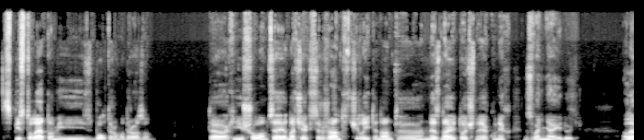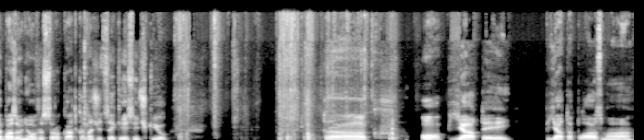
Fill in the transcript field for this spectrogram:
З пістолетом і з болтером одразу. Так, і шолом. Це наче як сержант чи лейтенант. Е, Не знаю точно, як у них звання йдуть. Але база у нього вже 40 значить це якийсь HQ. Так. О, п'ятий. П'ята плазма.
